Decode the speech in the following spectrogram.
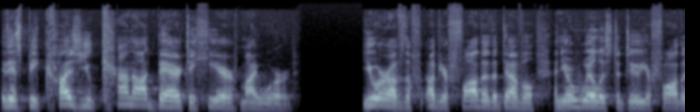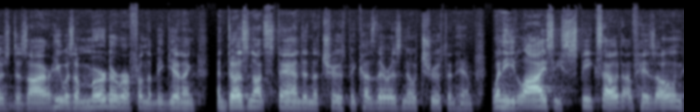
It is because you cannot bear to hear my word. You are of, the, of your father, the devil, and your will is to do your father's desire. He was a murderer from the beginning and does not stand in the truth because there is no truth in him. When he lies, he speaks out of his own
